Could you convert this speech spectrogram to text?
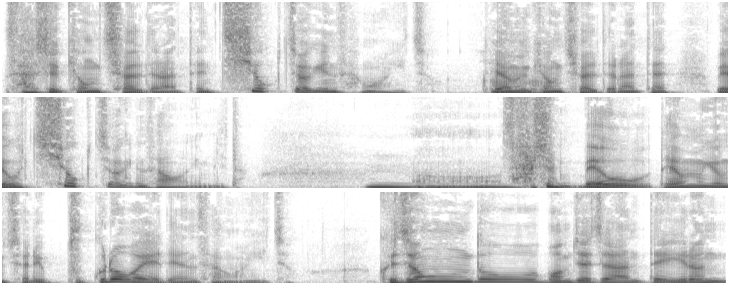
사실 경찰들한테는 치욕적인 상황이죠. 대한민국 아하. 경찰들한테는 매우 치욕적인 상황입니다. 음. 어, 사실 매우 대한민국 경찰이 부끄러워야 되는 상황이죠. 그 정도 범죄자한테 이런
